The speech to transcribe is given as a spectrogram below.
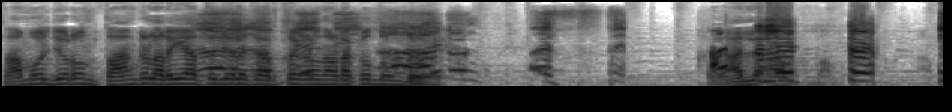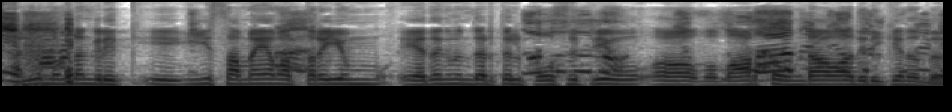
സാമുൽ ജെറോം താങ്കൾ അറിയാത്ത ചില uh, ചർച്ചകൾ maybe, നടക്കുന്നുണ്ട് അല്ലെന്നുണ്ടെങ്കിൽ ഈ- ഈ സമയം അത്രയും ഏതെങ്കിലും തരത്തിൽ പോസിറ്റീവ് വാർത്ത ഉണ്ടാവാതിരിക്കുന്നത്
